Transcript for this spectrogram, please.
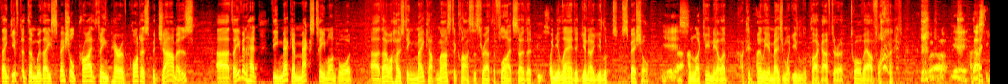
They gifted them with a special Pride themed pair of Qantas pajamas. Uh, they even had the Mecca Max team on board. Uh, they were hosting makeup masterclasses throughout the flight so that when you landed, you know, you looked special. Yes. Uh, unlike you, Neil, I, I, could only imagine what you looked like after a 12 hour flight. well, yeah, dusty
